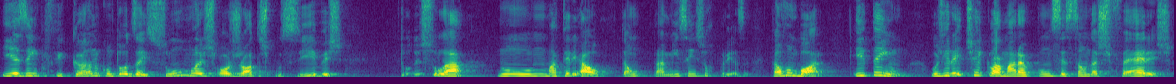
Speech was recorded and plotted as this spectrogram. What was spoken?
e exemplificando com todas as súmulas, OJs possíveis, tudo isso lá no material. Então, para mim, sem surpresa. Então, vamos embora. Item 1. O direito de reclamar a concessão das férias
